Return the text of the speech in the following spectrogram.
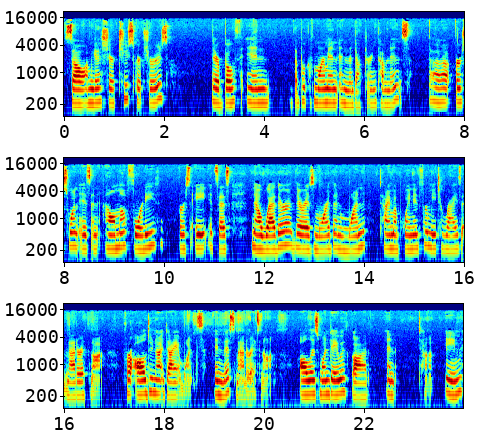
So I'm going to share two scriptures. They're both in the Book of Mormon and the Doctrine and Covenants. The first one is in Alma 40, verse 8. It says, Now whether there is more than one time appointed for me to rise, it mattereth not. For all do not die at once, and this mattereth not. All is one day with God, and time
